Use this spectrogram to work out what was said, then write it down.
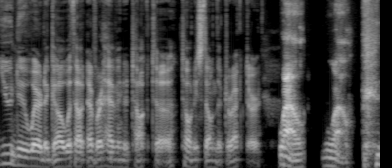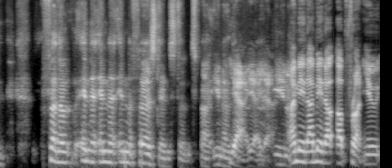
you knew where to go without ever having to talk to Tony Stone, the director. Well, well, for the in the in the in the first instance, but you know, yeah, yeah, yeah. You know. I mean, I mean, up front, you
